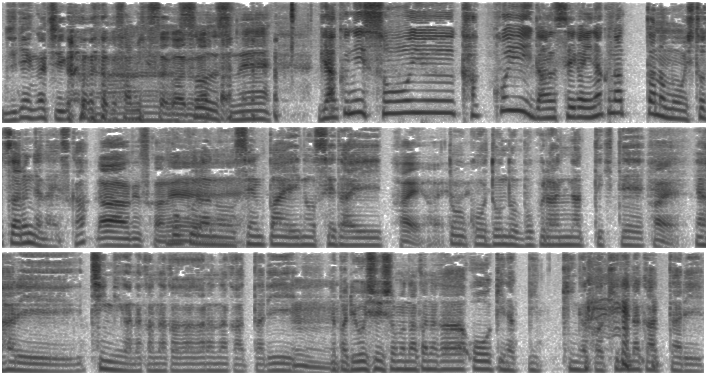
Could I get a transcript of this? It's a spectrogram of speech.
次元が違うなんか寂しさがあるな。そうですね。逆にそういうかっこいい男性がいなくなったのも一つあるんじゃないですか？ああですかね。僕らの先輩の世代とこうどんどん僕らになってきて、はい。やはり賃金がなかなか上がらなかったり、うん。やっぱ領収書もなかなか大きな金額が切れなかったり、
